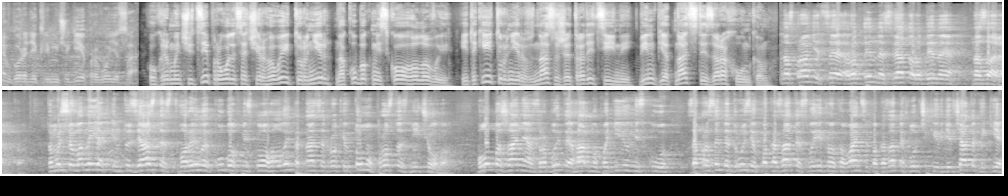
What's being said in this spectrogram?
В городі Кременчуге проводиться У Кременчуці проводиться черговий турнір на Кубок міського голови. І такий турнір в нас вже традиційний. Він 15-й за рахунком. Насправді це родинне свято родини Назаренко. Тому що вони, як ентузіасти, створили кубок міського голови 15 років тому просто з нічого. Було бажання зробити гарну подію міську, запросити друзів, показати своїх вихованців, показати хлопчиків і дівчаток, які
